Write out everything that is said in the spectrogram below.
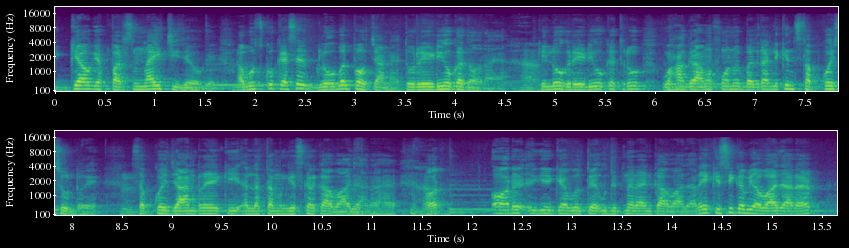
क्या हो गया? पर्सनलाइज चीज़ें हो गई। अब उसको कैसे ग्लोबल पहुंचाना है? तो रेडियो का दौर आया हाँ। कि लोग रेडियो के थ्रू वहाँ ग्रामोफोन में बज रहा है लेकिन सब कोई सुन रहे हैं। सब कोई जान रहे हैं कि लता मंगेशकर का आवाज़ आ रहा है। और और ये क्या बोलते हैं उदित नारायण का आवाज़ आ रहा है। किसी का भी आवाज़ आ रहा है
